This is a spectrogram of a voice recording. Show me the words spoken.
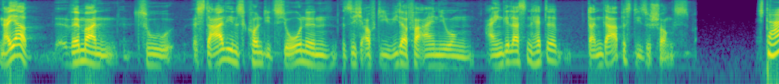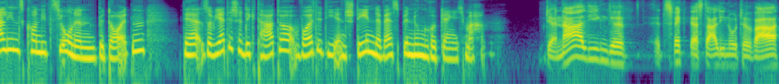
Naja, wenn man zu Stalins Konditionen sich auf die Wiedervereinigung eingelassen hätte, dann gab es diese Chance. Stalins Konditionen bedeuten, der sowjetische Diktator wollte die entstehende Westbindung rückgängig machen. Der naheliegende Zweck der Stalin-Note war,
